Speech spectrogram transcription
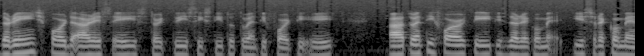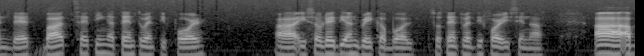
The range for the RSA is 360 to 2048 uh, 2048 is the recommend is recommended but setting a 1024 uh, is already unbreakable. So 1024 is enough. Uh, ab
